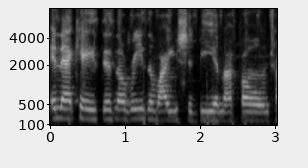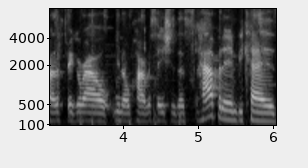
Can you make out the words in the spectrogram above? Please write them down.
in that case, there's no reason why you should be in my phone trying to figure out, you know, conversations that's happening because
